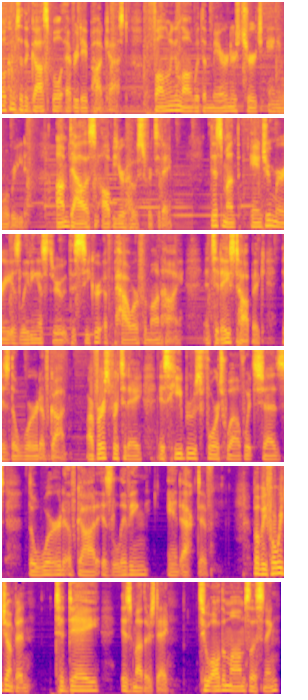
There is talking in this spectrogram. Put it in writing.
Welcome to the Gospel Everyday Podcast, following along with the Mariners Church annual read. I'm Dallas, and I'll be your host for today. This month, Andrew Murray is leading us through the secret of power from on high, and today's topic is the Word of God. Our verse for today is Hebrews 4:12, which says, "The Word of God is living and active." But before we jump in, today is Mother's Day. To all the moms listening,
